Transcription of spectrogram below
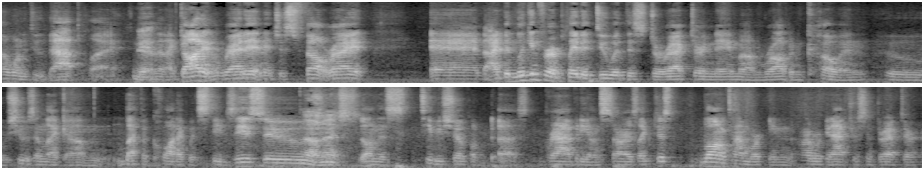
I want to do that play, Yeah. and then I got it and read it, and it just felt right. And I'd been looking for a play to do with this director named um, Robyn Cohen, who she was in like um, Life Aquatic with Steve Zissou. Oh, nice. On this TV show called uh, Gravity on Starz, like just long time working, hard working actress and director.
